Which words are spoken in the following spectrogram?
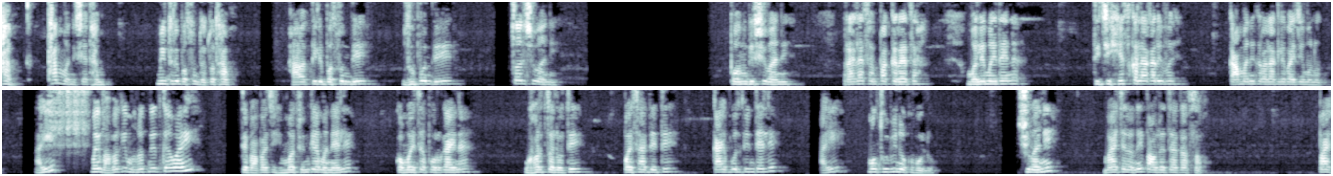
थांब थांब मनीषा थांब. मी तुला बसून देतो थांब. हा तिला बसून दे झोपून दे. चल शिवानी. पाहून घे शिवानी. राहिला स्वयंपाक करायचा. मला माहीत आहे ना तिची हेच कलाकारी होय. कामाने करायला लागले पाहिजे म्हणून. आई मग बाबा काही म्हणत नाहीत का हो आई? ते बाबाची हिंमत होऊन काय म्हणाले कमाईचा पोरगा आहे ना घर चालवते पैसा देते काय बोलतीन त्याले? आई मग तू बी नको बोलू. शिवानी माझ्या नाही पावलं जात असं. पाय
